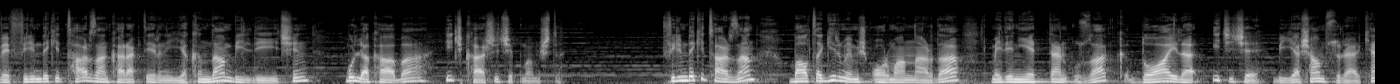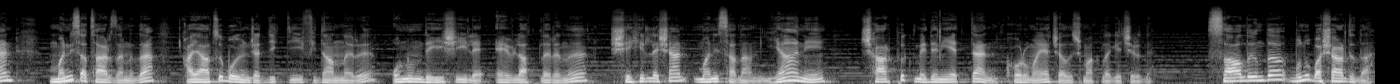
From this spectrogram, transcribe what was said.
ve filmdeki Tarzan karakterini yakından bildiği için bu lakaba hiç karşı çıkmamıştı. Filmdeki Tarzan balta girmemiş ormanlarda medeniyetten uzak, doğayla iç içe bir yaşam sürerken Manisa Tarzan'ı da hayatı boyunca diktiği fidanları, onun deyişiyle evlatlarını şehirleşen Manisa'dan yani çarpık medeniyetten korumaya çalışmakla geçirdi. Sağlığında bunu başardı da.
